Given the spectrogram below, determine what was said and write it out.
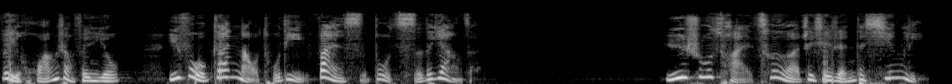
为皇上分忧，一副肝脑涂地、万死不辞的样子。于叔揣测这些人的心理。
